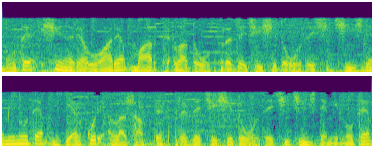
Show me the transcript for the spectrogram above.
minute și în reluare marți la 12 și 25 de minute, miercuri la 17 și 25 de minute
